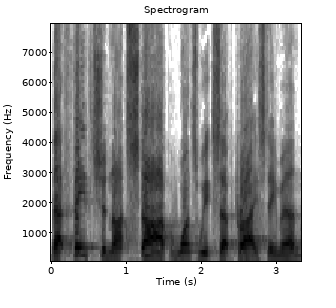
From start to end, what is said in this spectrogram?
That faith should not stop once we accept Christ. Amen?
